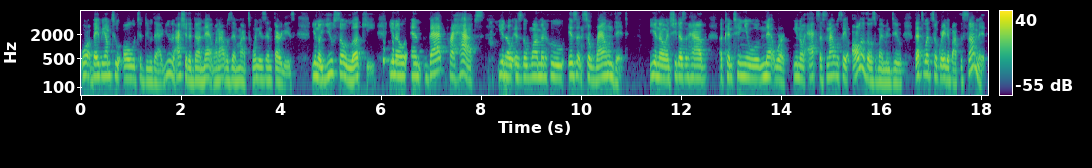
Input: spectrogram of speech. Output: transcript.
Or baby, I'm too old to do that. You I should have done that when I was in my 20s and 30s. You know, you so lucky. You know, and that perhaps, you know, is the woman who isn't surrounded you know, and she doesn't have a continual network, you know, access. And I will say all of those women do. That's what's so great about the summit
